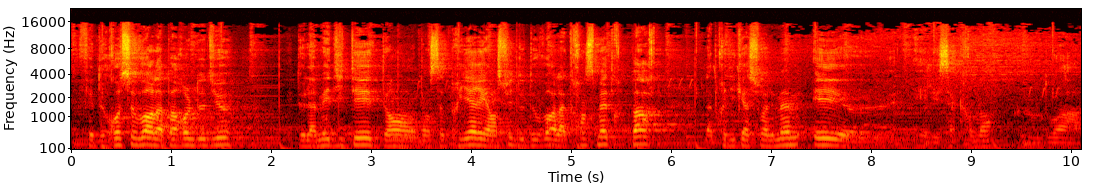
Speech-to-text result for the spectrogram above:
Le fait de recevoir la parole de Dieu, de la méditer dans, cette prière et ensuite de devoir la transmettre par la prédication elle-même et, euh, les sacrements que l'on doit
